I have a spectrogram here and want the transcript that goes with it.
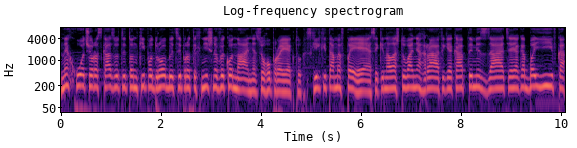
не хочу розказувати тонкі подробиці про технічне виконання цього проєкту, скільки там FPS, які налаштування графіки, яка оптимізація, яка боївка,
